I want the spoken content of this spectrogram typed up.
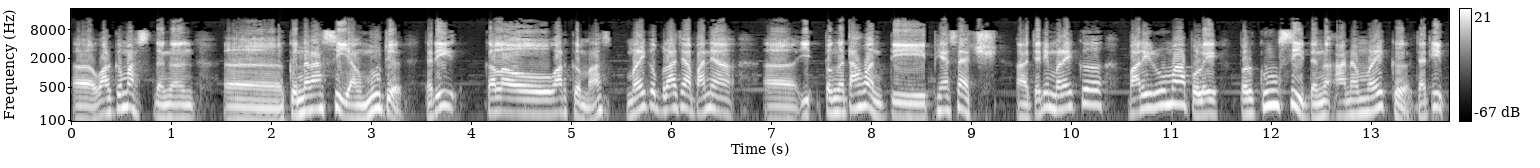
uh, warga mas dengan uh, generasi yang muda. Jadi kalau warga mas, mereka belajar banyak uh, pengetahuan di PSH. Uh, jadi mereka balik rumah boleh berkongsi dengan anak mereka. Jadi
